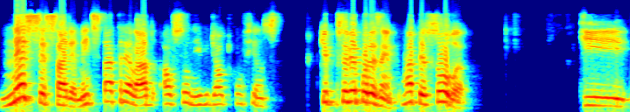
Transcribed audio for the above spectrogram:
necessariamente está atrelado ao seu nível de autoconfiança. Porque você vê, por exemplo, uma pessoa que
